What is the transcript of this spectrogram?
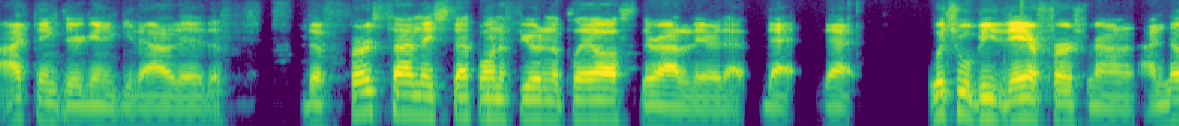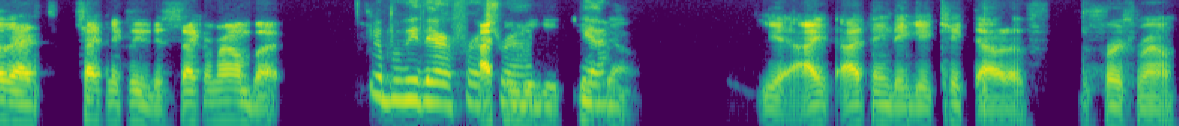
I think they're going to get out of there. The the first time they step on the field in the playoffs, they're out of there that that that which will be their first round. I know that's technically the second round, but it will be their first round. yeah. Out. Yeah, I, I think they get kicked out of the first round.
